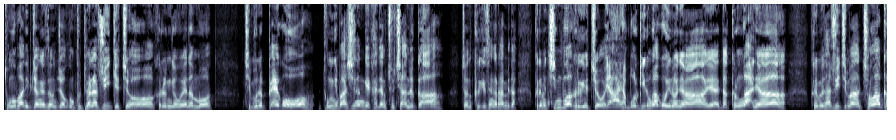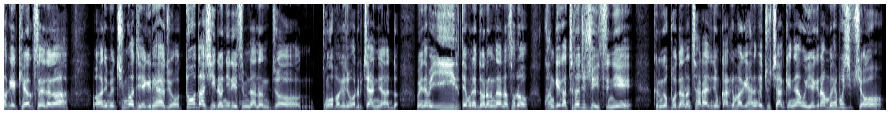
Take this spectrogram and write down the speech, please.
동업한 입장에서는 조금 불편할 수 있겠죠. 그런 경우에는 뭐 지분을 빼고 독립하시는 게 가장 좋지 않을까. 저는 그렇게 생각을 합니다. 그러면 친구가 그러겠죠. 야, 야, 뭘 이런 거 갖고 이러냐. 예, 나 그런 거 아니야. 그러면서 할 수 있지만 정확하게 계약서에다가 어, 아니면 친구한테 얘기를 해야죠. 또 다시 이런 일이 있으면 나는 저 동업하기 좀 어렵지 않냐. 너- 왜냐면 이 일 때문에 너랑 나랑 서로 관계가 틀어질 수 있으니 그런 것보다는 차라리 좀 깔끔하게 하는 게 좋지 않겠냐고 얘기를 한번 해보십시오.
